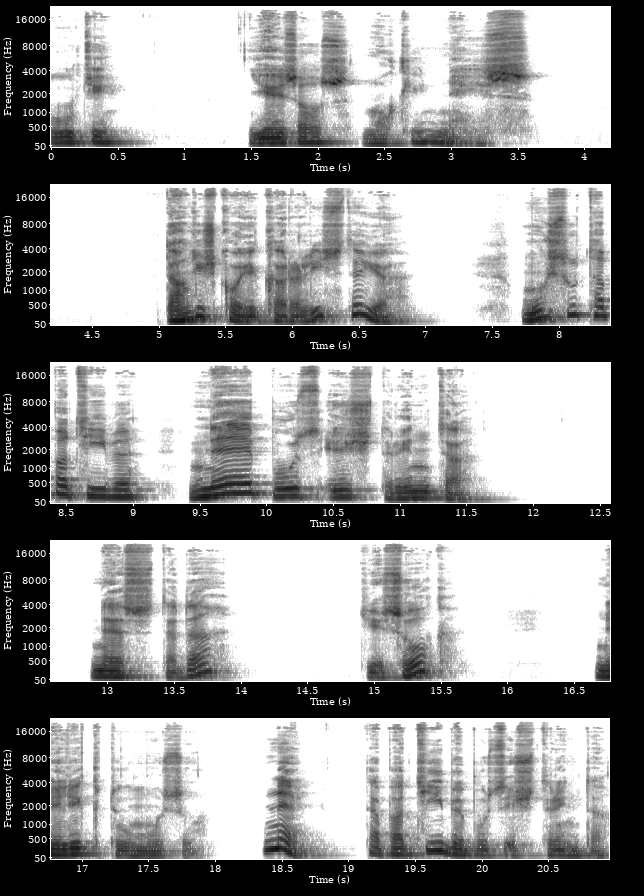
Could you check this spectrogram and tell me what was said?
būti Jėzaus mokiniais. Dangiškoje karalystėje mūsų tapatybė nebus ištrinta, nes tada tiesiog neliktų mūsų. Ne, tapatybė bus ištrinta,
